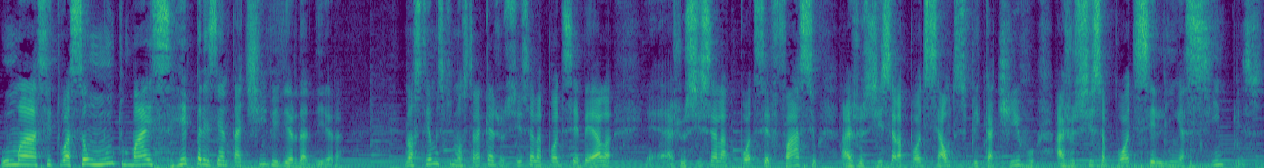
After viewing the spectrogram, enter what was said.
uma situação muito mais representativa e verdadeira. Nós temos que mostrar que a justiça ela pode ser bela, é, a justiça ela pode ser fácil, a justiça ela pode ser autoexplicativo, a justiça pode ser linha simples,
